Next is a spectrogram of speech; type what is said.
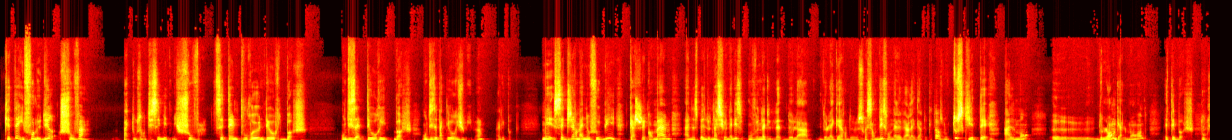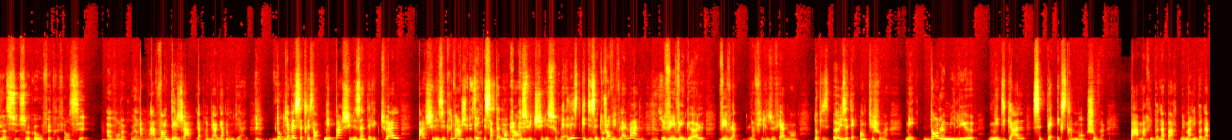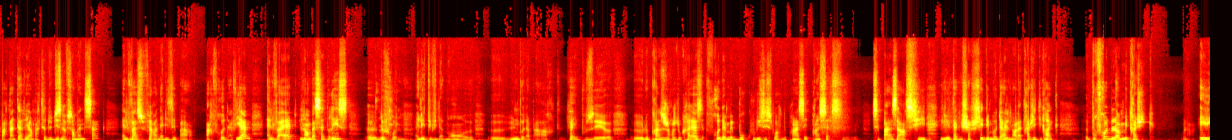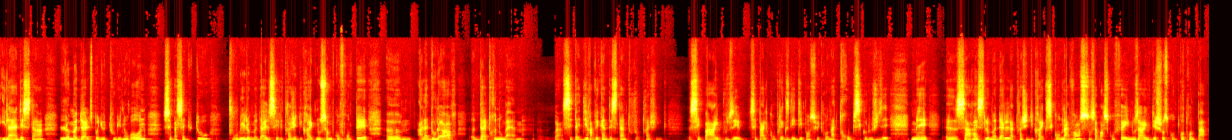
qui étaient, il faut le dire, chauvins. Pas tous antisémites, mais chauvins. C'était pour eux une théorie Bosch. On disait théorie Bosch. On disait pas théorie juive hein, à l'époque. Mais cette germanophobie cachait quand même un espèce de nationalisme. On venait de la, de la, guerre de 70, on allait vers la guerre de 14. Donc tout ce qui était allemand, euh, de langue allemande, était Bosch. Donc là, ce, à quoi vous faites référence, c'est avant la Première Guerre mondiale. Avant déjà la Première Guerre mondiale. donc, il y avait cette résistance, mais pas chez les intellectuels, pas chez les écrivains, et certainement pas ensuite chez les surréalistes qui disaient toujours vive l'Allemagne, vive Hegel, vive la, philosophie allemande. Donc eux, ils étaient anti-chauvins. Mais dans le milieu médical, c'était extrêmement chauvin. Pas Marie Bonaparte, mais Marie Bonaparte intervient à partir de 1925. Elle va se faire analyser par, par Freud à Vienne. Elle va être l'ambassadrice euh, de Freud. Elle est évidemment euh, euh, une Bonaparte qui a épousé le prince Georges de Grèce. Freud aimait beaucoup les histoires de princes et de princesses. C'est pas hasard si il est allé chercher des modèles dans la tragédie grecque. Pour Freud, l'homme est tragique. Voilà. Et il a un destin. Le modèle, c'est pas du tout les neurones, c'est pas ça du tout. Pour lui, le modèle, c'est les tragédies grecques. Nous sommes confrontés euh, à la douleur d'être nous-mêmes, voilà, c'est-à-dire avec un destin toujours tragique. C'est pas épouser, c'est pas le complexe d'Édipe ensuite qu'on a trop psychologisé, mais euh, ça reste le modèle, la tragédie grecque, c'est qu'on avance sans savoir ce qu'on fait. Il nous arrive des choses qu'on ne contrôle pas.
